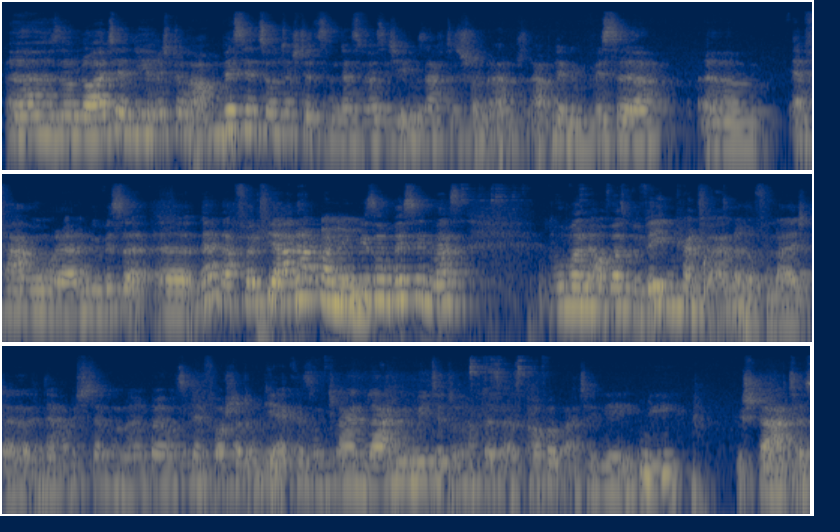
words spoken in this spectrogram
äh, so Leute in die Richtung auch ein bisschen zu unterstützen. Das, was ich eben sagte, schon ab, ab eine gewisse ähm, Erfahrung oder eine gewisse, äh, ne, nach fünf Jahren hat man mhm. irgendwie so ein bisschen was, wo man auch was bewegen kann für andere vielleicht. Da, da habe ich dann äh, bei uns in der Vorstadt um die Ecke so einen kleinen Laden gemietet und habe das als Pop-Up-Atelier irgendwie mhm. gestartet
